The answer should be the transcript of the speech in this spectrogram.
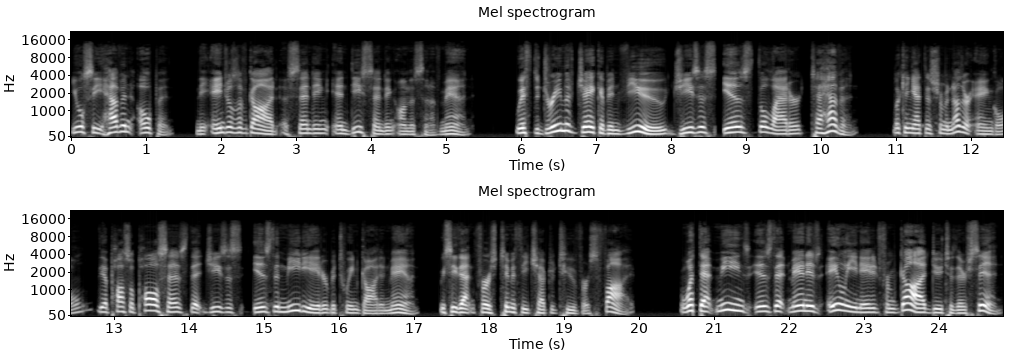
you will see heaven open, and the angels of God ascending and descending on the Son of Man. With the dream of Jacob in view, Jesus is the ladder to heaven. Looking at this from another angle, the Apostle Paul says that Jesus is the mediator between God and man. We see that in 1 Timothy chapter 2 verse 5. What that means is that man is alienated from God due to their sin.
